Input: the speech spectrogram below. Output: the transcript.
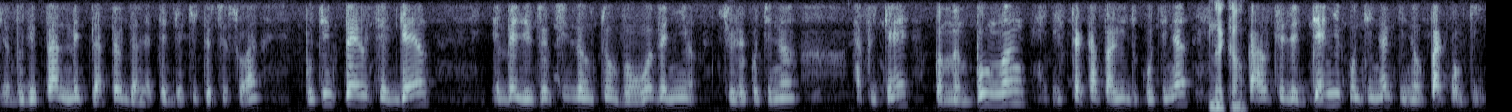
Je ne voudrais pas mettre la peur dans la tête de qui que ce soit. Poutine perd cette guerre, et eh bien les Occidentaux vont revenir sur le continent africain comme un boomerang et s'accaparer du continent. D'accord. Car c'est le dernier continent qu'ils n'ont pas conquis.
